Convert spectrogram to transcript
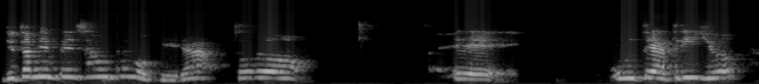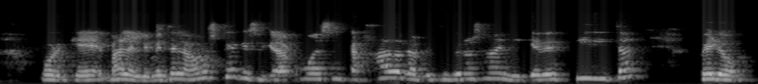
yo también pensaba un poco que era todo eh, un teatrillo, porque, vale, le mete la hostia, que se queda como desencajado, que al principio no sabe ni qué decir y tal, pero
